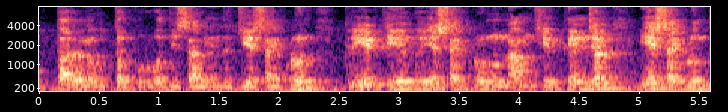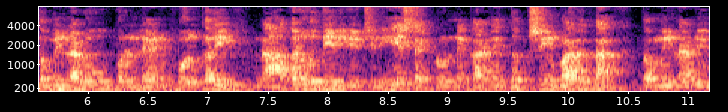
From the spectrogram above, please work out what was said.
ઉત્તર અને ઉત્તર પૂર્વ દિશાની અંદર જે સાયક્લોન ક્રિએટ થયું હતું, એ સાયક્લોનનું નામ છે ફેન્જલ. એ સાયક્લોન તમિલનાડુ ઉપર લેન્ડફોલ કરી અને આગળ વધી રહ્યું છે એ સાયક્લોનને કારણે દક્ષિણ ભારતના તમિલનાડુ,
